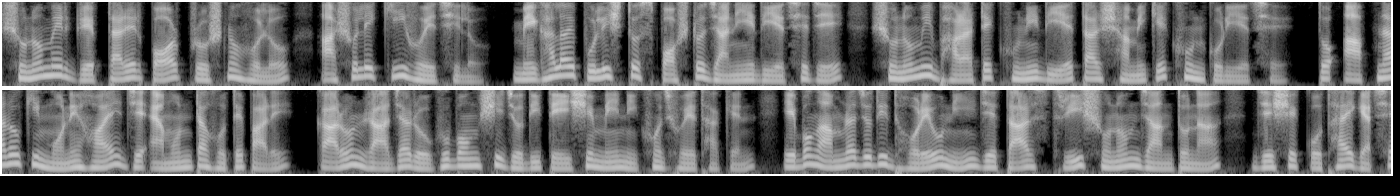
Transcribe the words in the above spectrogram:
সোনমের গ্রেপ্তারের পর প্রশ্ন হল, আসলে কি হয়েছিল? মেঘালয় পুলিশ তো স্পষ্ট জানিয়ে দিয়েছে যে, সোনমি ভাড়াটে খুনি দিয়ে তার স্বামীকে খুন করিয়েছে। তো আপনারও কি মনে হয় যে এমনটা হতে পারে? কারণ রাজা রঘুবংশী যদি তেইশে মে নিখোঁজ হয়ে থাকেন, এবং আমরা যদি ধরেও নিই যে তার স্ত্রী সোনম জানত না যে সে কোথায় গেছে,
